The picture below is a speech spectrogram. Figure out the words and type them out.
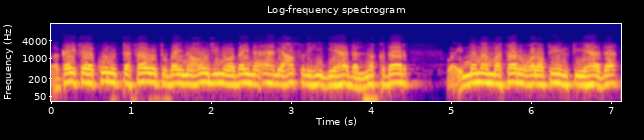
وكيف يكون التفاوت بين عوج وبين أهل عصره بهذا المقدار وإنما مثار غلطهم في هذا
